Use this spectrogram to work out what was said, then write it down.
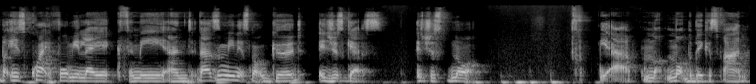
but it's quite formulaic for me, and that doesn't mean it's not good. It just gets, it's just not. Yeah, I'm not, not the biggest fan.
